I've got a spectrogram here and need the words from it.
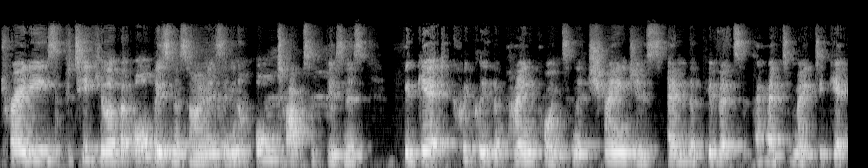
tradies, particular, but all business owners in all types of business forget quickly the pain points and the changes and the pivots that they had to make to get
